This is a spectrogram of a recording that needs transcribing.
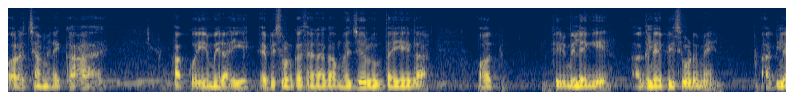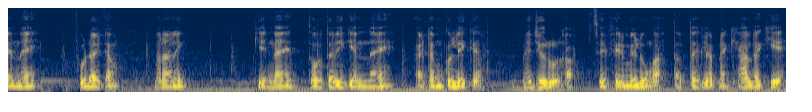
और अच्छा मैंने कहा है। आपको ये मेरा ये एपिसोड कैसा लगा मुझे ज़रूर बताइएगा और फिर मिलेंगे अगले एपिसोड में। अगले नए फ़ूड आइटम बनाने के नए तौर तरीके, नए आइटम को लेकर मैं ज़रूर आपसे फिर मिलूँगा। तब तक के लिए अपना ख्याल रखिए,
